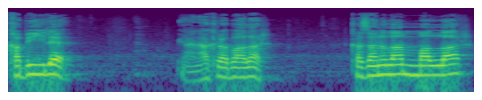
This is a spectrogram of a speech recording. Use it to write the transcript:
kabile, yani akrabalar, kazanılan mallar,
